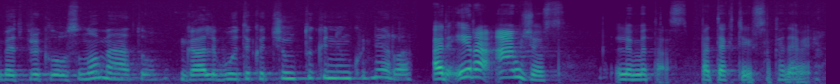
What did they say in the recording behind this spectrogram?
Bet priklauso nuo metų, gali būti, kad šimtukininkų nėra. Ar yra amžiaus limitas patekti į jūsų akademiją?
